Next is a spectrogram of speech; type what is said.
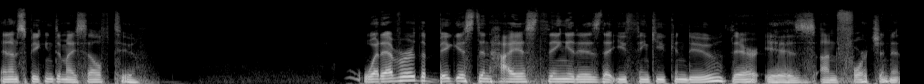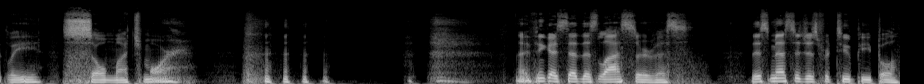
and I'm speaking to myself too. Whatever the biggest and highest thing it is that you think you can do, there is unfortunately so much more. I think I said this last service. This message is for two people.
